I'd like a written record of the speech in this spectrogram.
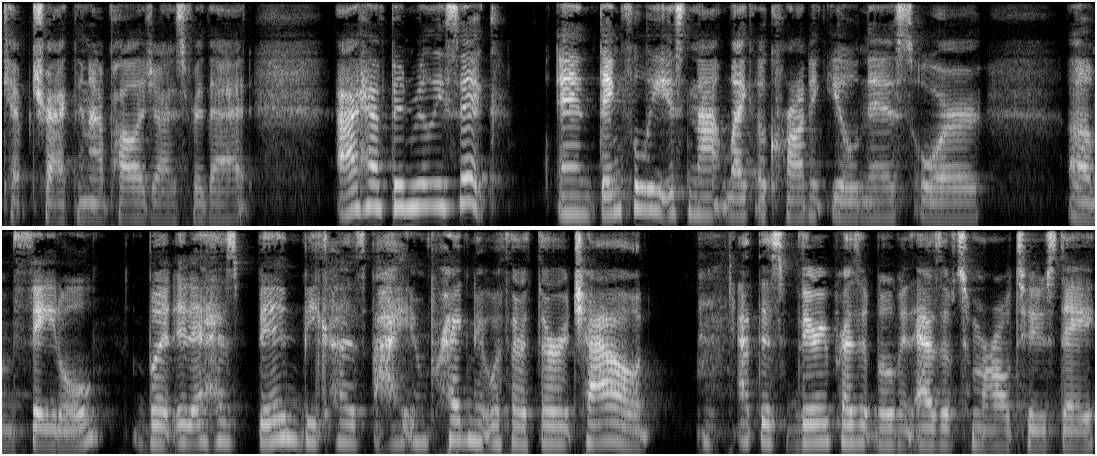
kept track and I apologize for that. I have been really sick and thankfully it's not like a chronic illness or um, fatal, but it has been because I am pregnant with our third child at this very present moment as of tomorrow tuesday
